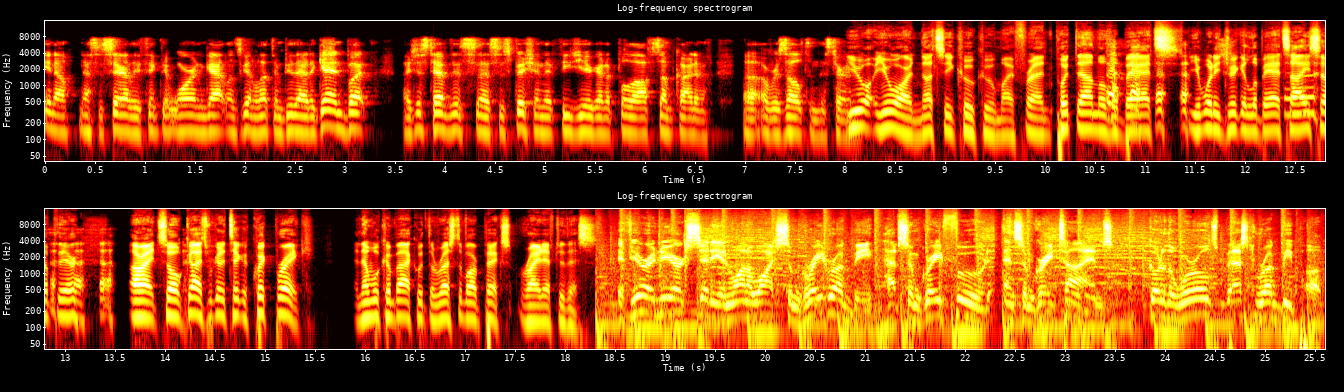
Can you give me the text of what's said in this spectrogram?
you know, necessarily think that Warren Gatland's going to let them do that again, but I just have this uh, suspicion that Fiji are going to pull off some kind of uh, a result in this tournament. You you are nutsy cuckoo, my friend. Put down the Labatt's. you what are you drinking Labatt's ice up there? All right, so guys, we're going to take a quick break. And then we'll come back with the rest of our picks right after this. If you're in New York City and want to watch some great rugby, have some great food, and some great times, go to the world's best rugby pub,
